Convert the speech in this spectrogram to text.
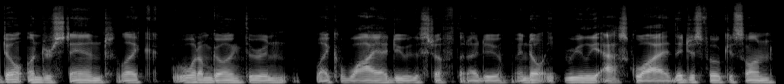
don't understand like what I'm going through and like why I do the stuff that I do and don't really ask why. They just focus on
